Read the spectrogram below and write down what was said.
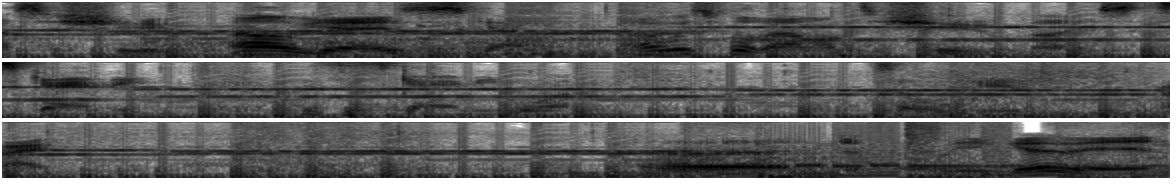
that's a shoot. Oh yeah, it's a scan. I always thought that one's a shoot, but it's a scanny. It's a scanny one. It's all good. Right. And we go in,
